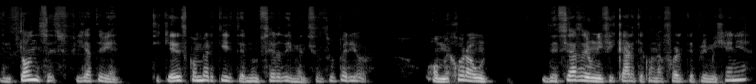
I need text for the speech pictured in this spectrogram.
Entonces, fíjate bien, si quieres convertirte en un ser de dimensión superior, o mejor aún, deseas reunificarte con la fuerte primigenia,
